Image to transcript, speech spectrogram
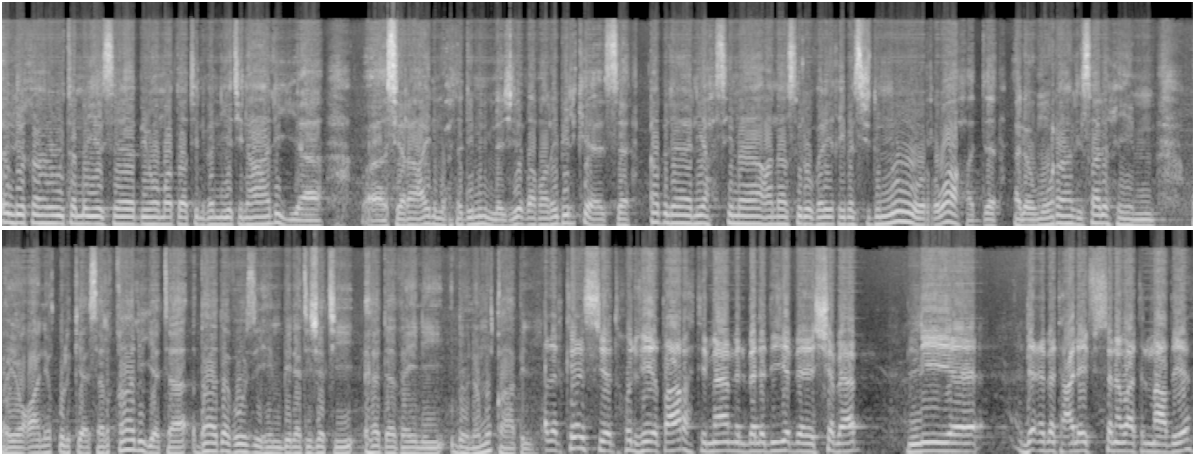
اللقاء تميز بومضات فنية عالية وصراع محتدم من أجل الظفر بالكأس. قبل أن يحسم عناصر فريق مسجد النور واحد الأمور لصالحهم ويعانق الكأس القالية بعد فوزهم بنتيجة هدفين دون مقابل. هذا الكأس يدخل في إطار اهتمام البلدية بالشباب اللي لعبت عليه في السنوات الماضية.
